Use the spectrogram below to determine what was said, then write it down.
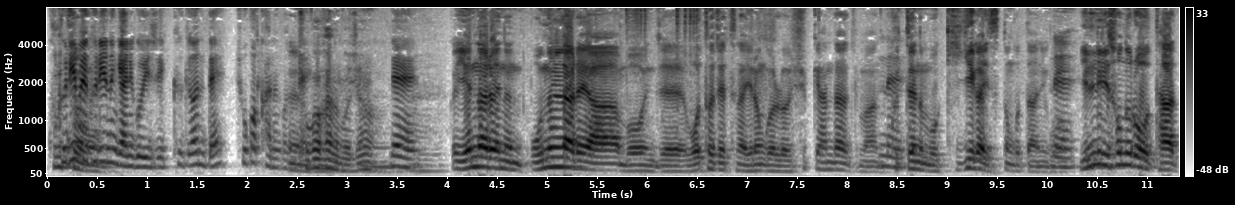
그렇죠. 그림을 그리는 게 아니고 이제 그건데 조각하는 건데. 네. 조각하는 거죠. 네. 그 옛날에는 오늘날에야 뭐 이제 워터제트나 이런 걸로 쉽게 한다지만 네. 그때는 뭐 기계가 있었던 것도 아니고 네. 일일이 손으로 다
